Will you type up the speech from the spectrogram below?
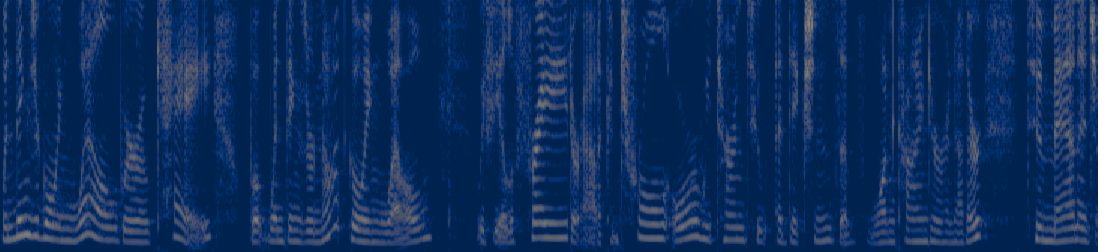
When things are going well, we're okay, but when things are not going well, we feel afraid or out of control, or we turn to addictions of one kind or another to manage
